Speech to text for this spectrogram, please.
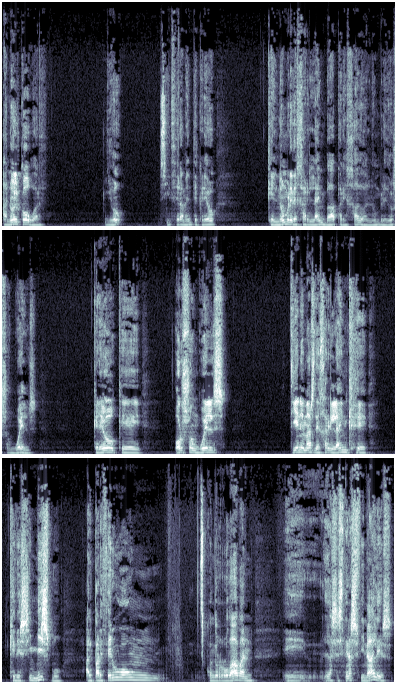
a Noel Coward. Yo, sinceramente, creo que el nombre de Harry Lime va aparejado al nombre de Orson Welles. Creo que Orson Welles tiene más de Harry Lime que, que de sí mismo. Al parecer hubo un... cuando rodaban eh, las escenas finales,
